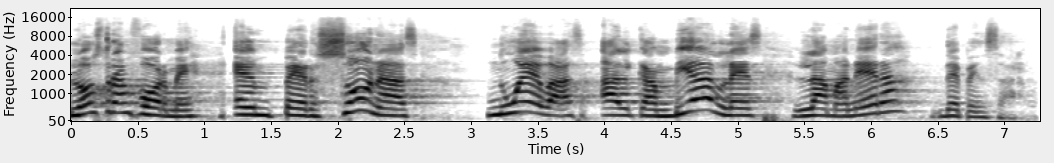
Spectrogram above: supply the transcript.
los transforme en personas nuevas al cambiarles la manera de pensar.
